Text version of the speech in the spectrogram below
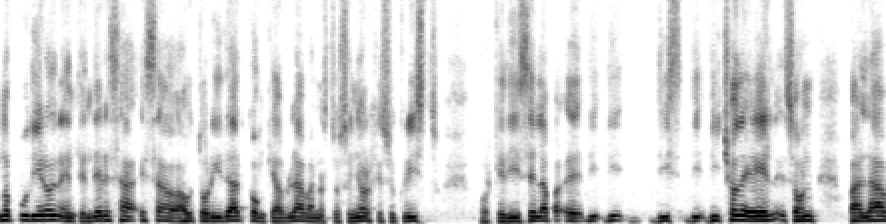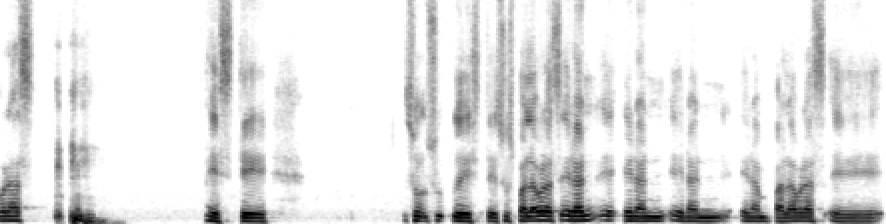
No, pudieron entender esa, esa, autoridad con que hablaba nuestro Señor Jesucristo, porque dice la, eh, dicho de él son palabras, este, este, sus palabras eran, eh, eran, eran, eran palabras eh,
